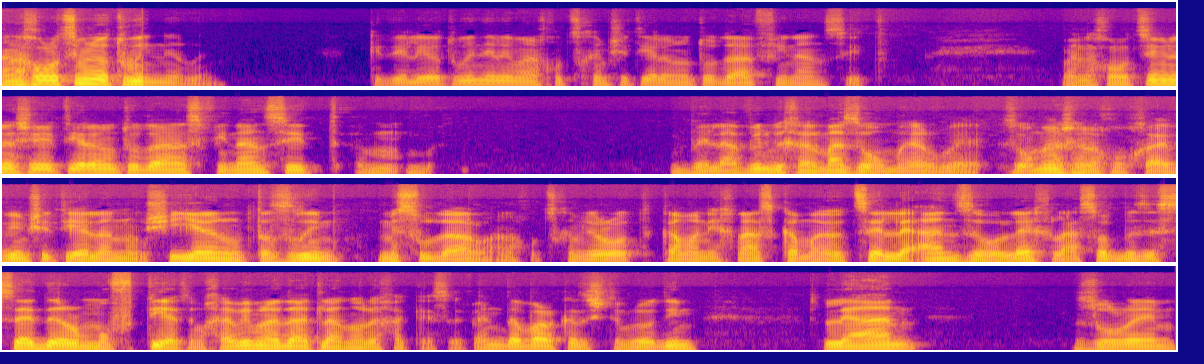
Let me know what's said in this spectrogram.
אנחנו רוצים להיות ווינרים. כדי להיות ווינרים אנחנו צריכים שתהיה לנו תודעה פיננסית. ואנחנו רוצים שתהיה לנו תודעה פיננסית ולהבין בכלל מה זה אומר, וזה אומר שאנחנו חייבים שתהיה לנו, שיהיה לנו תזרים מסודר, אנחנו צריכים לראות כמה נכנס, כמה יוצא, לאן זה הולך, לעשות בזה סדר מופתי, אתם חייבים לדעת לאן הולך הכסף, אין דבר כזה שאתם לא יודעים לאן זורם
